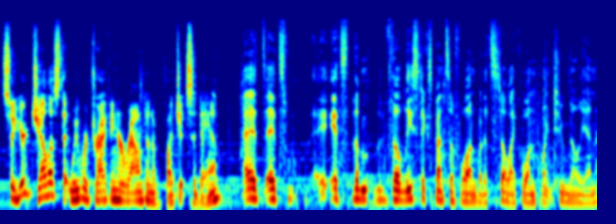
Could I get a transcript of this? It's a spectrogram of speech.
So you're jealous that we were driving around in a budget sedan? It, it's it's the the least expensive one, but it's still like 1.2 million.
